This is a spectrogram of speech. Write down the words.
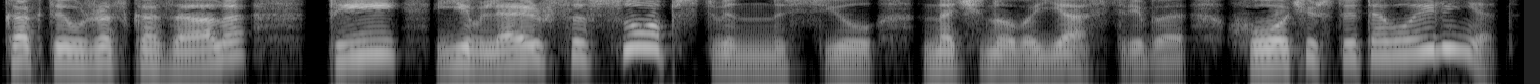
Как ты уже сказала, ты являешься собственностью ночного ястреба, хочешь ты того или нет.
